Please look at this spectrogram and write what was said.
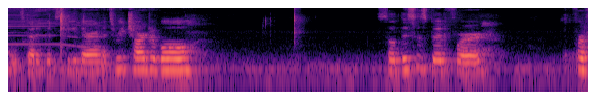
And it's got a good speed there and it's rechargeable. So this is good for for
